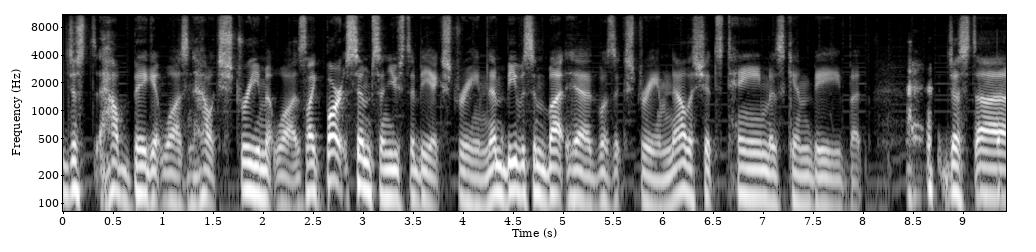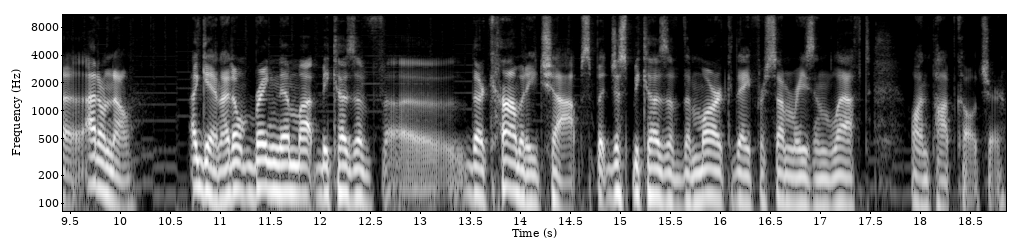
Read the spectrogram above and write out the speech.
just how big it was and how extreme it was. Like Bart Simpson used to be extreme. Then Beavis and Butthead was extreme. Now the shit's tame as can be, but just uh, I don't know. Again, I don't bring them up because of uh, their comedy chops, but just because of the mark they for some reason left on pop culture.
